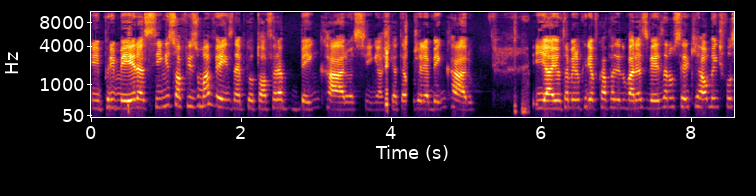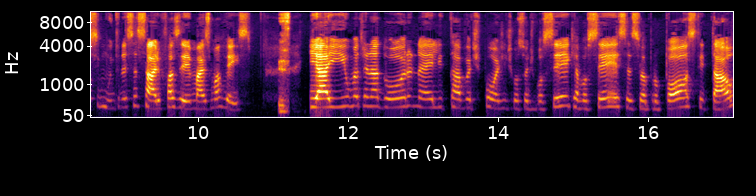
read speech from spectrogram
de primeira, assim, e só fiz uma vez, né? Porque o TOEFL era bem caro, assim. Acho que até hoje ele é bem caro. E aí eu também não queria ficar fazendo várias vezes, a não ser que realmente fosse muito necessário fazer mais uma vez. E aí o meu treinador, né, ele tava tipo, "Pô, a gente gostou de você, quer você, essa é a sua proposta e tal.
